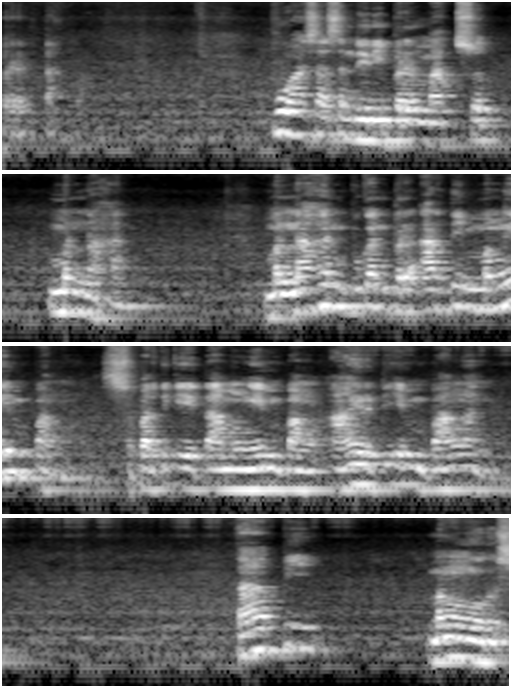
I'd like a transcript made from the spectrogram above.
bertakwa. Puasa sendiri bermaksud menahan. Menahan bukan berarti mengimpang seperti kita mengimpang air di impangan. Tapi mengurus,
